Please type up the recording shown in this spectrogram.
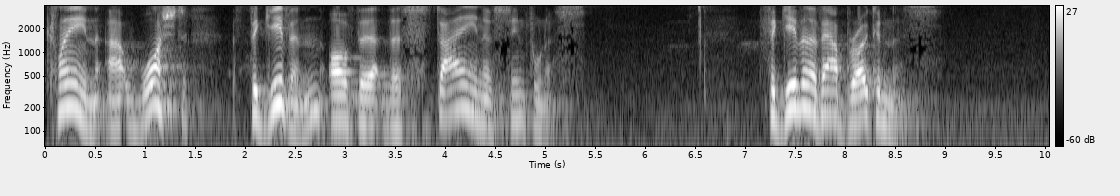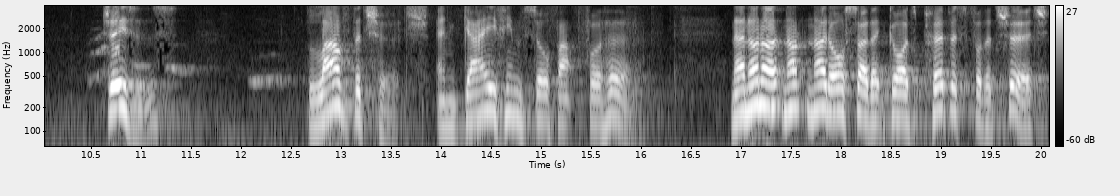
clean, uh, washed forgiven of the, the stain of sinfulness, forgiven of our brokenness. Jesus loved the church and gave himself up for her. Now, note also that God's purpose for the church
